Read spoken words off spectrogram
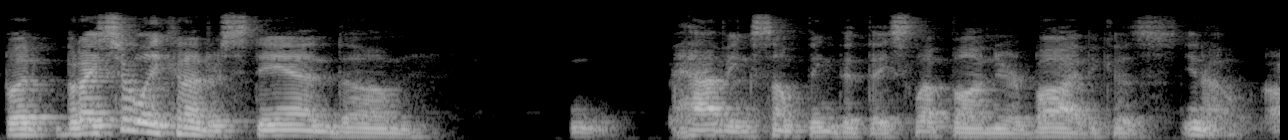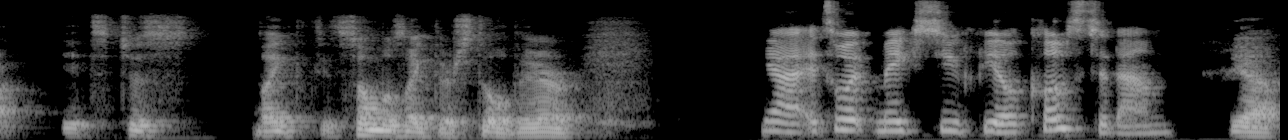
But but I certainly can understand um, having something that they slept on nearby because you know uh, it's just like it's almost like they're still there. Yeah, it's what makes you feel close to them. Yeah.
